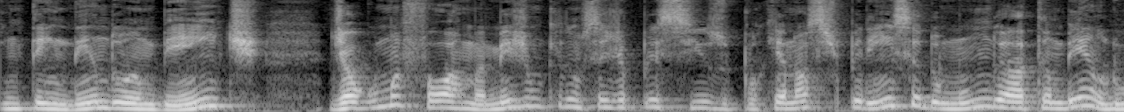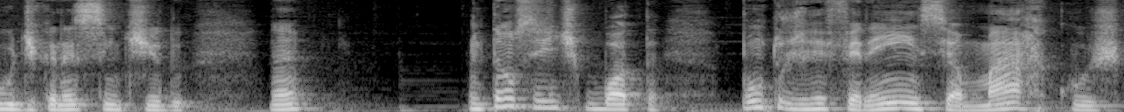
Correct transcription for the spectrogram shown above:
entendendo o ambiente de alguma forma, mesmo que não seja preciso, porque a nossa experiência do mundo ela também é lúdica nesse sentido, né? Então, se a gente bota pontos de referência, marcos,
